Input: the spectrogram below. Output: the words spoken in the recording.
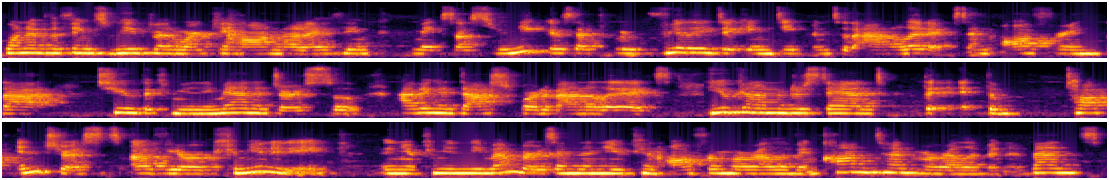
One of the things we've been working on that I think makes us unique is that we're really digging deep into the analytics and offering that to the community managers. So having a dashboard of analytics, you can understand the, the top interests of your community and your community members, and then you can offer more relevant content, more relevant events.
